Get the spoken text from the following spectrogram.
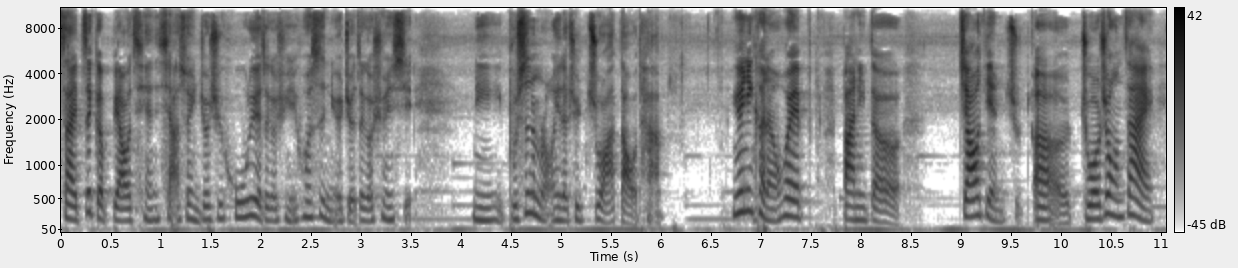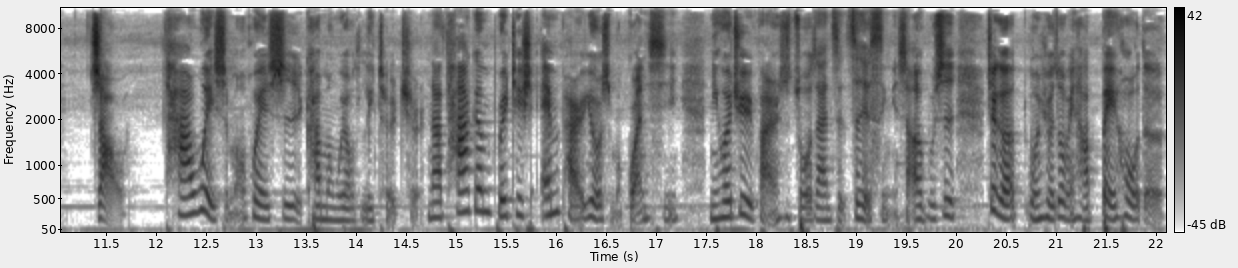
在这个标签下，所以你就去忽略这个讯息，或是你会觉得这个讯息你不是那么容易的去抓到它，因为你可能会把你的焦点呃着重在找它为什么会是 Commonwealth Literature，那它跟 British Empire 又有什么关系？你会去反而是着在这这些事情上，而不是这个文学作品它背后的。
